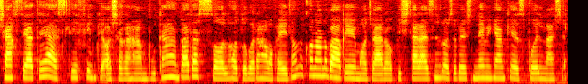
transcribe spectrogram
شخصیت های اصلی فیلم که عاشق هم بودن بعد از سالها دوباره همو پیدا می‌کنن و بقیه ماجرا. بیشتر از این راجع نمیگم که اسپویل نشه.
